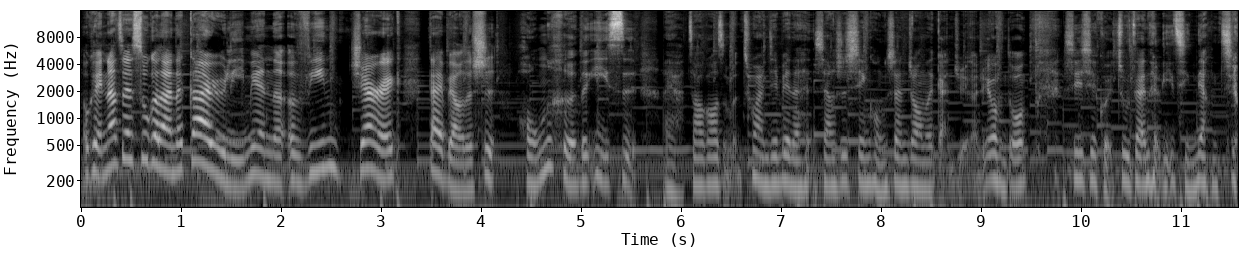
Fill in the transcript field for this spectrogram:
OK，那在苏格兰的盖语里面呢，Avene Jerry 代表的是。红河的意思，哎呀，糟糕，怎么突然间变得很像是猩红山庄的感觉？感觉有很多吸血鬼住在那里一起酿酒。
